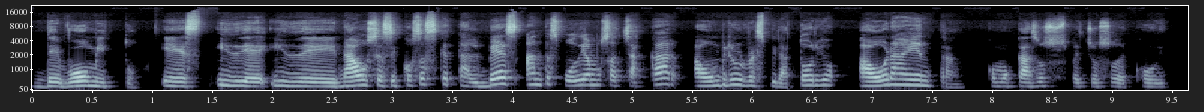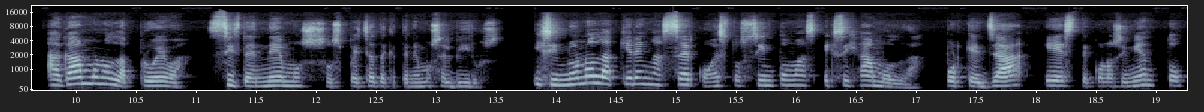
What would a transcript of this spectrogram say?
de vómito y, de, y de náuseas y cosas que tal vez antes podíamos achacar a un virus respiratorio, ahora entran como caso sospechoso de COVID. Hagámonos la prueba si tenemos sospechas de que tenemos el virus. Y si no nos la quieren hacer con estos síntomas, exijámosla, porque ya este conocimiento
